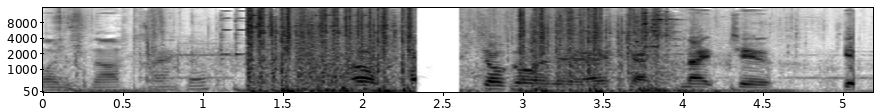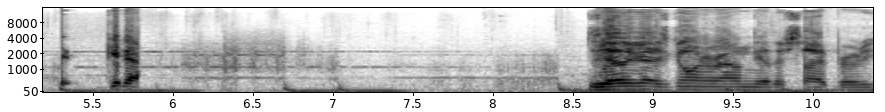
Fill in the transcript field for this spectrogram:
One's knocked, Sacco. Oh, fuck. Don't go in there. I got sniped too. Get, get, get out. The other guy's going around the other side, Brody.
